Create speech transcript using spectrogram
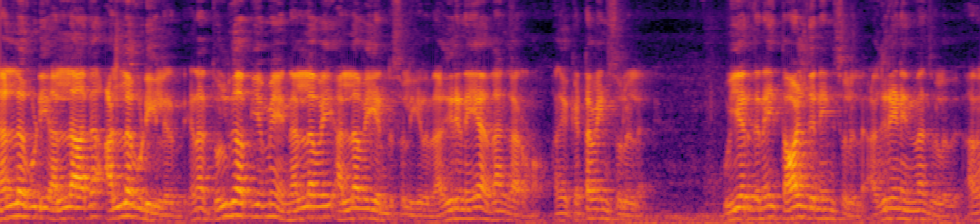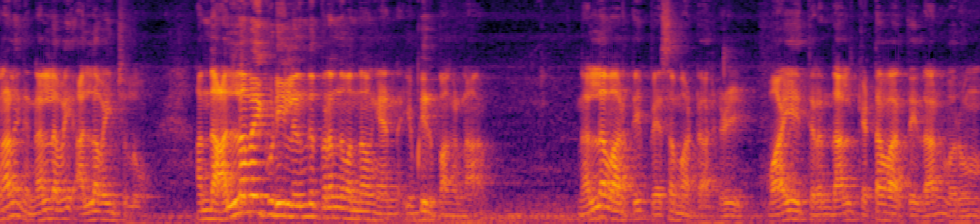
நல்லகுடி அல்லாத அல்லகுடியிலிருந்து. ஏன்னா தொல்காப்பியமே நல்லவை அல்லவை என்று சொல்கிறது அகிரிணையே அதுதான் காரணம். அங்கே கெட்டவைன்னு சொல்லலை. உயர்தினை தாழ்தினைன்னு சொல்லலை. அகிரிணைன்னு தான் சொல்லுது. அதனால் இங்கே நல்லவை அல்லவைன்னு சொல்லுவோம். அந்த அல்லவை குடியிலிருந்து பிறந்து வந்தவங்க என்ன எப்படி இருப்பாங்கன்னா நல்ல வார்த்தை பேச மாட்டார்கள். வாயை திறந்தால் கெட்ட வார்த்தை தான் வரும்.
